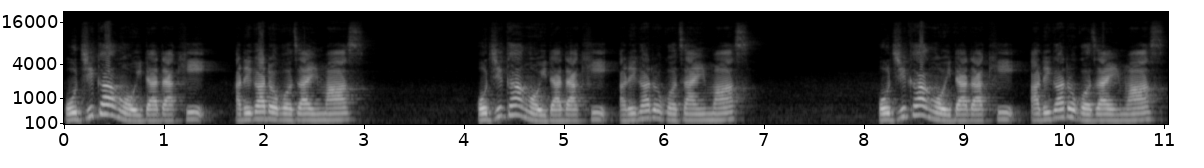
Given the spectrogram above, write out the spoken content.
お時間をいただき、ありがとうございます。お時間をいただき、ありがとうございます。お時間をいただき、ありがとうございます。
